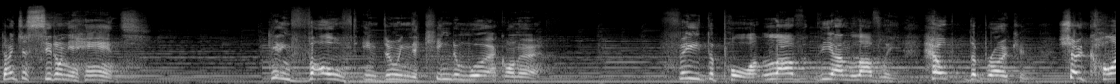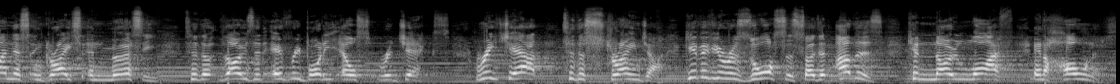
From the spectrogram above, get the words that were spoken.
Don't just sit on your hands. Get involved in doing the kingdom work on earth. Feed the poor, love the unlovely, help the broken, show kindness and grace and mercy to the, those that everybody else rejects. Reach out to the stranger. Give of your resources so that others can know life and wholeness.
